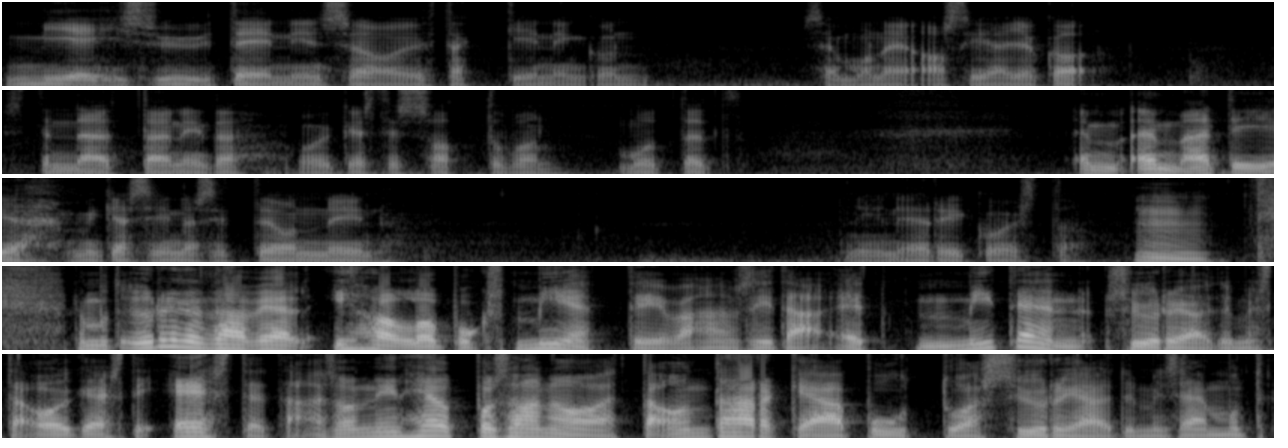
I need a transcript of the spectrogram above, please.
miehisyyteen, niin se on yhtäkkiä niin kuin semmoinen asia, joka sitten näyttää niitä oikeasti sattuvan. Mutta en, en mä tiedä, mikä siinä sitten on niin niin erikoista. Mm. No mutta yritetään vielä ihan lopuksi miettiä vähän sitä, että miten syrjäytymistä oikeasti estetään. Se on niin helppo sanoa, että on tärkeää puuttua syrjäytymiseen, mutta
